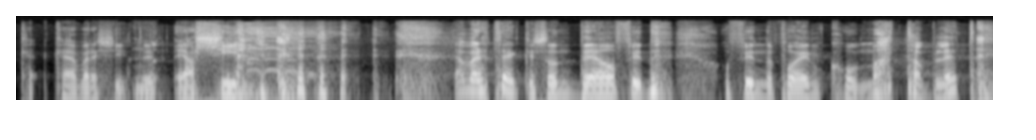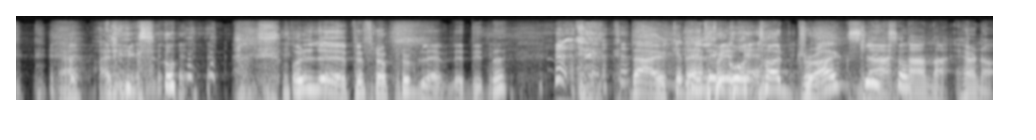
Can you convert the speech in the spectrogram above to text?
Kan kan jeg bare skyte ut? Ja, skyt! Jeg bare tenker sånn Det å finne, å finne på en komatablett Ja. er liksom å løpe fra problemene dine. Det er jo ikke det. Eller gå og ta drugs, liksom. nei, nei, hør nå.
